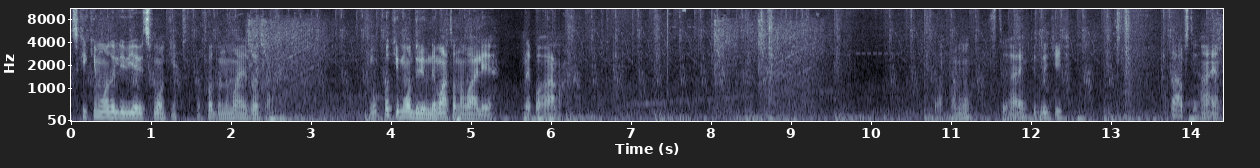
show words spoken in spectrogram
Скільки модулів є від смокі? Походу немає жодного. Ну, поки модулів нема, то наваліє непогано. Так, а ну, встигаємо підлетіти. Так, встигаємо.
